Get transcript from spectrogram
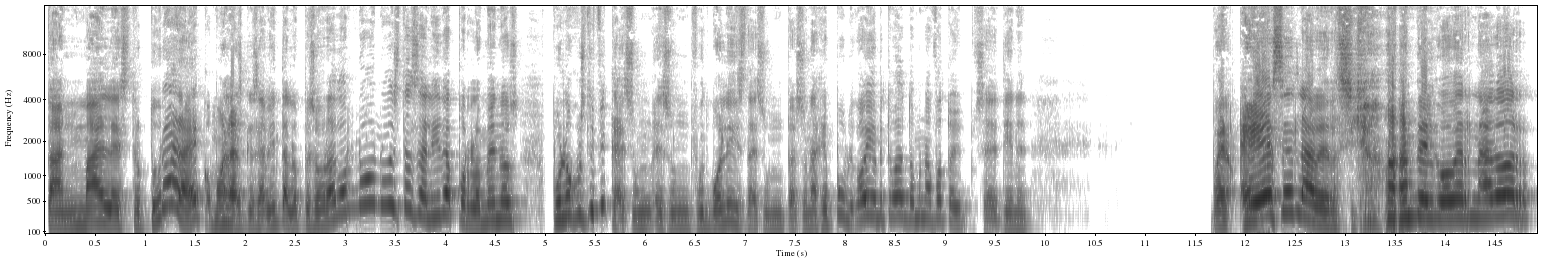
tan mal estructurada ¿eh? como las que se avienta López Obrador. No, no, esta salida por lo menos pues lo justifica. Es un, es un futbolista, es un personaje público. Oye, me te voy a una foto y se detienen. Bueno, esa es la versión del gobernador.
